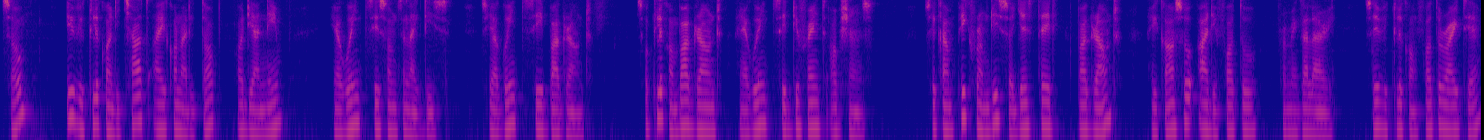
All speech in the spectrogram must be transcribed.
So if you click on the chat icon at the top or their name you are going to see something like this. So you are going to see background so click on background and you're going to see different options. So you can pick from this suggested background and you can also add a photo from your gallery. So if you click on photo right here,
